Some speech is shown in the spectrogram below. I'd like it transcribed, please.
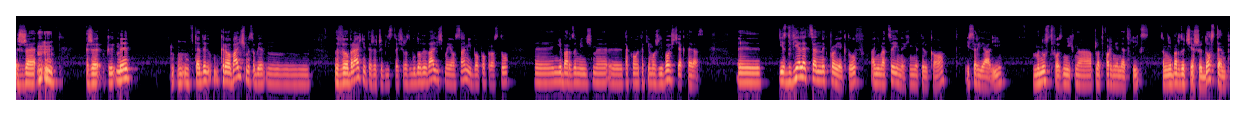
że, że my wtedy kreowaliśmy sobie mm, wyobraźni tę rzeczywistość, rozbudowywaliśmy ją sami, bo po prostu y, nie bardzo mieliśmy y, taką, takie możliwości jak teraz. Y, jest wiele cennych projektów animacyjnych i nie tylko, i seriali. mnóstwo z nich na platformie Netflix, co mnie bardzo cieszy. Dostęp,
